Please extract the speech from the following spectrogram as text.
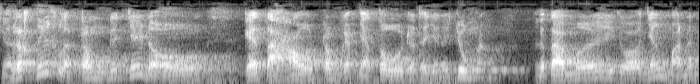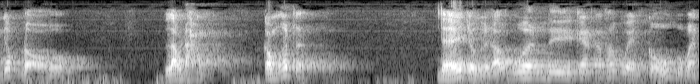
Rất tiếc là trong cái chế độ kẻ tạo trong các nhà tù trên thế giới nói chung đó người ta mới có nhấn mạnh đến góc độ lao động công ích đó, để cho người đó quên đi các cái thói quen cũ của mình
